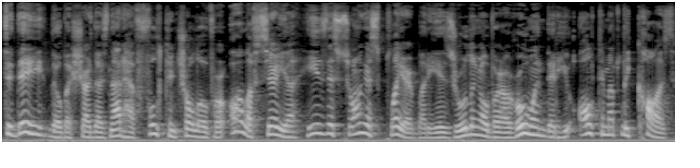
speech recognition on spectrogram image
Today, though Bashar does not have full control over all of Syria, he is the strongest player but he is ruling over a ruin that he ultimately caused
